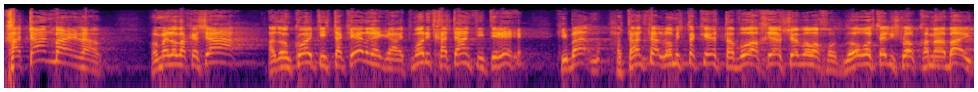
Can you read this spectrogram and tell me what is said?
חתן בא אליו, אומר לו, בבקשה, אדון כהן, תסתכל רגע, אתמול התחתנתי, תראה. קיבל... חתנת? לא מסתכל, תבוא אחרי השבע ברכות. לא רוצה לשלוח אותך מהבית.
